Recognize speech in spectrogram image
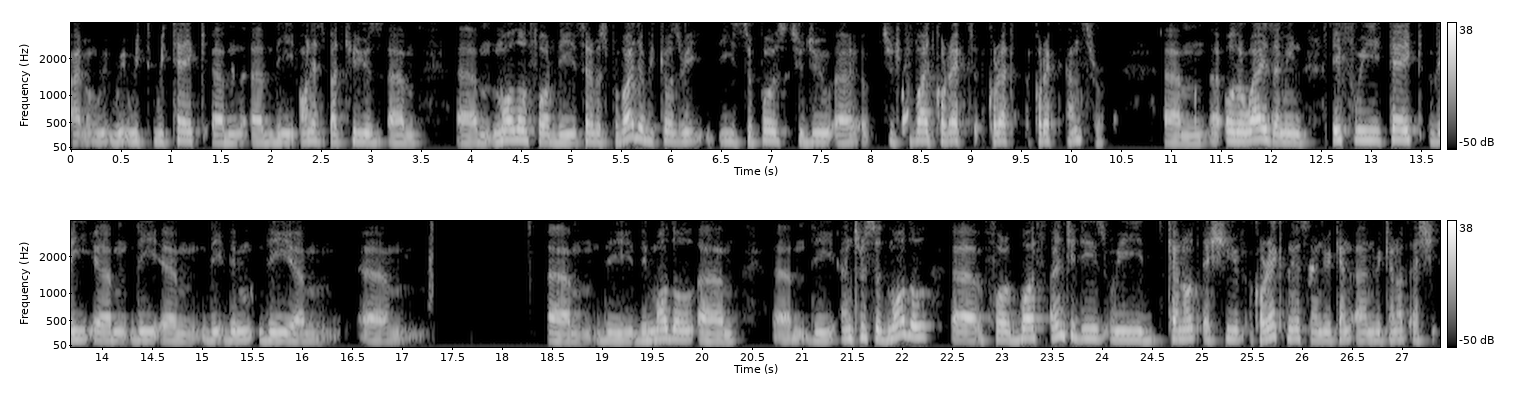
I mean, we, we, we take um, um, the honest but curious model for the service provider because we he's supposed to do uh, to provide correct correct correct answer. Otherwise, I mean, if we take the the, the the the um, um, um, the the model, the interested model uh, for both entities, we cannot achieve correctness, and we can and we cannot achieve,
